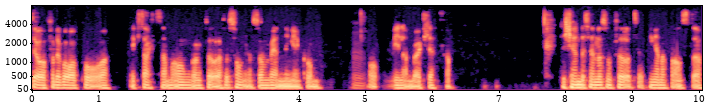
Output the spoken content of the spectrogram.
Då, för det var på exakt samma omgång förra säsongen som vändningen kom mm. och Milan började klättra. Det kändes ändå som förutsättningarna fanns där.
